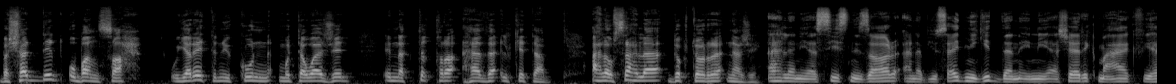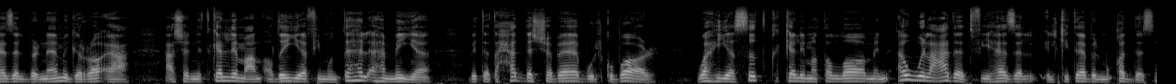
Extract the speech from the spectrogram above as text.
بشدد وبنصح ويا ريت إنه يكون متواجد إنك تقرأ هذا الكتاب. أهلا وسهلا دكتور ناجي. أهلا يا سيس نزار. أنا بيسعدني جدا إني أشارك معاك في هذا البرنامج الرائع عشان نتكلم عن قضية في منتهى الأهمية بتتحدى الشباب والكبار وهي صدق كلمة الله من أول عدد في هذا ال- الكتاب المقدس.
